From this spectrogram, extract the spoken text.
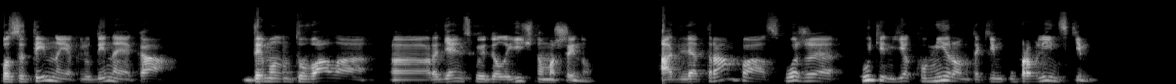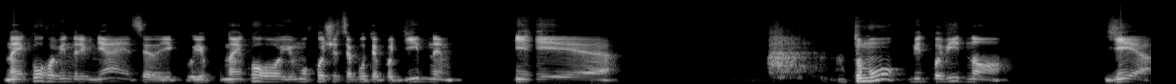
позитивно як людина, яка демонтувала е, радянську ідеологічну машину. А для Трампа, схоже, Путін є куміром таким управлінським, на якого він рівняється, на якого йому хочеться бути подібним. І тому, відповідно, є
